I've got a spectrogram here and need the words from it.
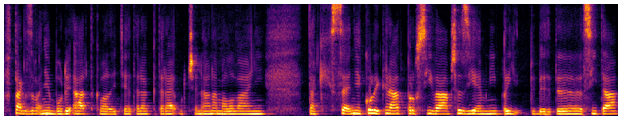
v takzvaně body art kvalitě, teda, která je určená na malování, tak se několikrát prosívá přes jemný prý, síta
